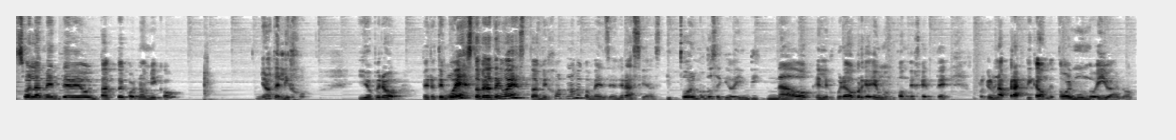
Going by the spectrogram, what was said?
solamente veo impacto económico. Yo no te elijo. Y yo, pero, pero tengo esto, pero tengo esto. Me dijo, no me convences, gracias. Y todo el mundo se quedó indignado en el jurado porque había un montón de gente, porque era una práctica donde todo el mundo iba, ¿no?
